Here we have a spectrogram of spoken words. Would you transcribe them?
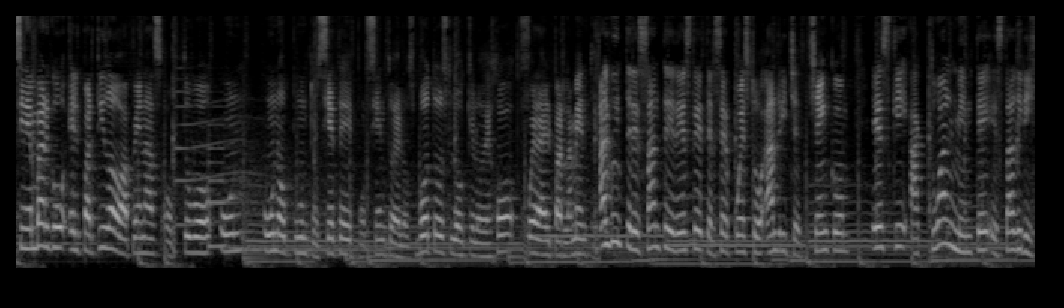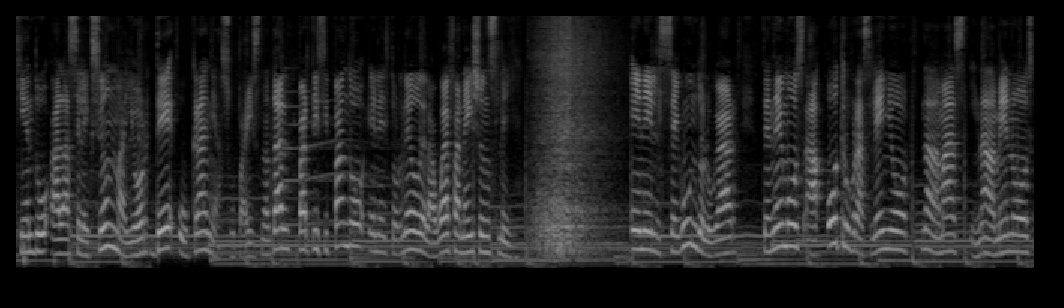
Sin embargo, el partido apenas obtuvo un 1.7% de los votos, lo que lo dejó fuera del Parlamento. Algo interesante de este tercer puesto, Andriy Shevchenko, es que actualmente está dirigiendo a la selección mayor de Ucrania, su país natal, participando en el torneo de la UEFA Nations League. En el segundo lugar tenemos a otro brasileño, nada más y nada menos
